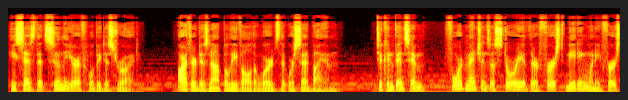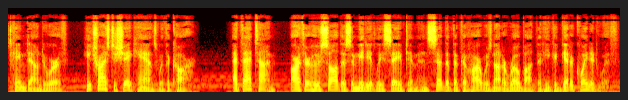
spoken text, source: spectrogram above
He says that soon the Earth will be destroyed. Arthur does not believe all the words that were said by him. To convince him, Ford mentions a story of their first meeting when he first came down to Earth. He tries to shake hands with the car. At that time, Arthur who saw this immediately saved him and said that the car was not a robot that he could get acquainted with.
